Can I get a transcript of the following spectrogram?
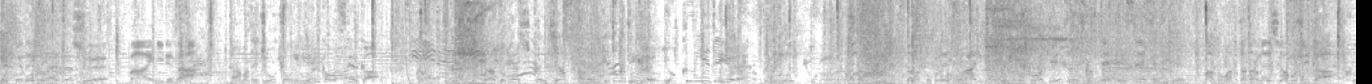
でドライブラッシュ前に出た。弾で状況に変化をつけるか。さあ飛びはしっかりジャストで受け止めていく。よく見えている。んさあここでドライブラッシュここはゲージを使って SA 戦略まとまったダメージが欲しいかこ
